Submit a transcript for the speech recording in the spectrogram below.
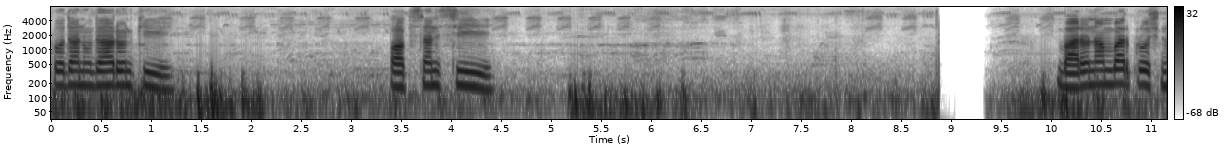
প্রধান উদাহরণ কি? Option C. বারো নম্বর প্রশ্ন,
